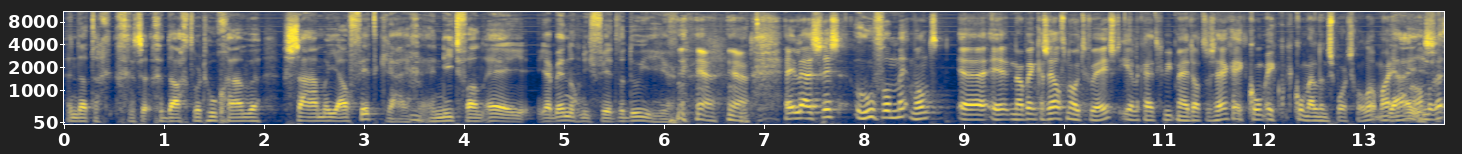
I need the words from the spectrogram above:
En dat er gedacht wordt, hoe gaan we samen jou fit krijgen? En niet van, hé, hey, jij bent nog niet fit, wat doe je hier? Ja, ja. hey, luister eens, hoeveel... Want, uh, nou ben ik er zelf nooit geweest, eerlijkheid gebied mij dat te zeggen. Ik kom, ik kom wel in de sportschool, hoor, maar ja, in andere.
